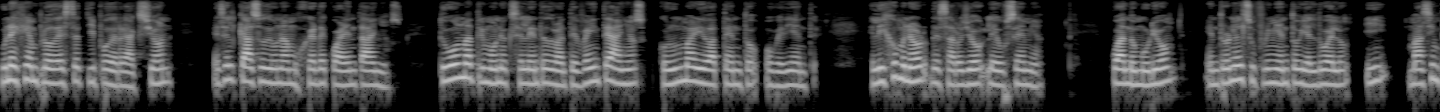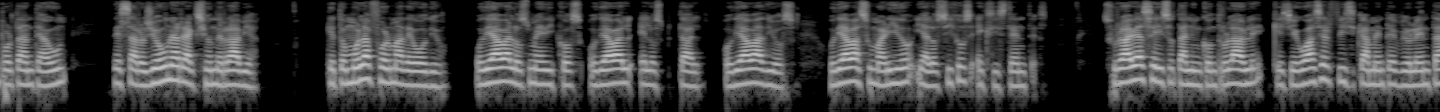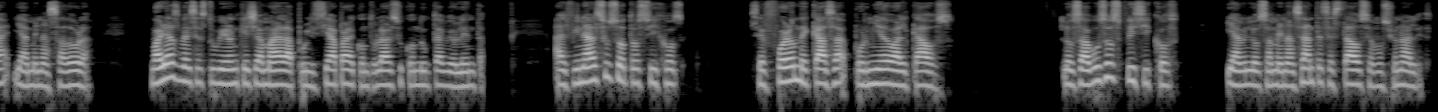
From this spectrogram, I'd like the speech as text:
Un ejemplo de este tipo de reacción es el caso de una mujer de 40 años. Tuvo un matrimonio excelente durante 20 años con un marido atento, obediente. El hijo menor desarrolló leucemia. Cuando murió, entró en el sufrimiento y el duelo y, más importante aún, desarrolló una reacción de rabia, que tomó la forma de odio. Odiaba a los médicos, odiaba el hospital, odiaba a Dios, odiaba a su marido y a los hijos existentes. Su rabia se hizo tan incontrolable que llegó a ser físicamente violenta y amenazadora. Varias veces tuvieron que llamar a la policía para controlar su conducta violenta. Al final sus otros hijos se fueron de casa por miedo al caos, los abusos físicos y los amenazantes estados emocionales.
